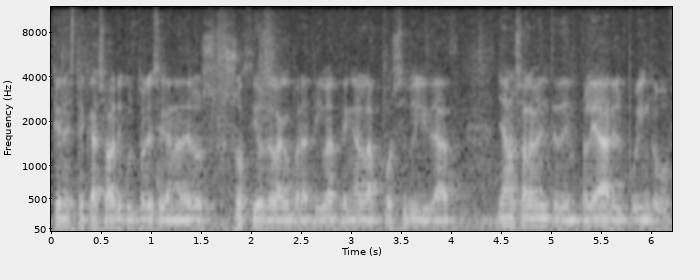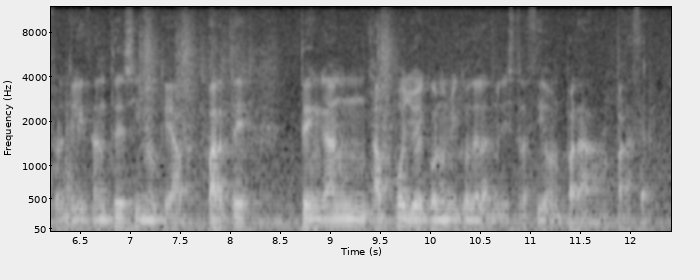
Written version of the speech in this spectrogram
que en este caso agricultores y ganaderos socios de la cooperativa tengan la posibilidad ya no solamente de emplear el purín como fertilizante, sino que aparte tengan un apoyo económico de la Administración para, para hacerlo.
